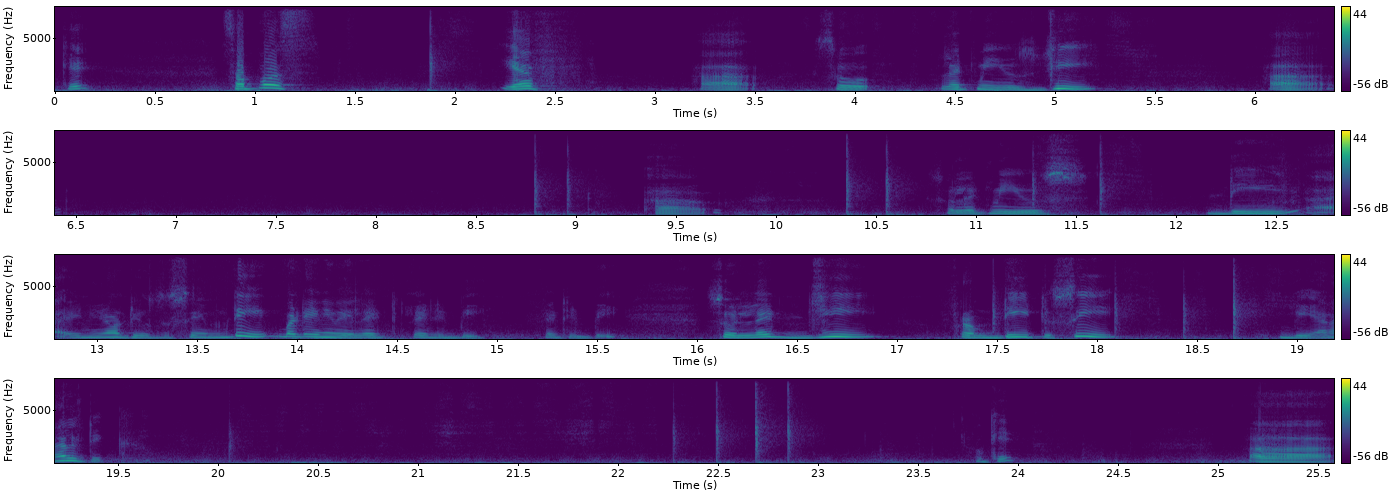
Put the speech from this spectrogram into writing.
Okay? Suppose f uh, so let me use g uh, uh, so let me use d I need not use the same d but anyway let, let it be let it be. So let g from d to c be analytic. Okay. Uh,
